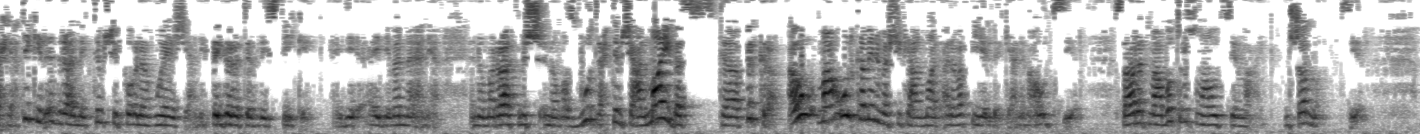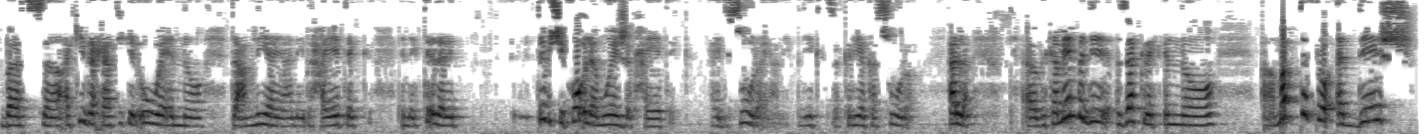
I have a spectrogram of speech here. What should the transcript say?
رح يعطيك القدرة إنك تمشي فوق الأمواج يعني figuratively speaking. هيدي هيدي منا يعني إنه مرات مش إنه مزبوط رح تمشي على المي بس كفكرة. أو معقول كمان يمشيك على المي أنا ما في لك يعني معقول تصير. صارت مع بطرس ومعقول تصير معك. إن شاء الله تصير. بس آه، أكيد رح يعطيك القوة إنه تعمليها يعني بحياتك إنك تقدري تمشي فوق الأمواج بحياتك. هيدي صورة يعني بديك تذكريها كصورة. هلأ آه، كمان بدي أذكرك إنه ما بتفرق قديش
